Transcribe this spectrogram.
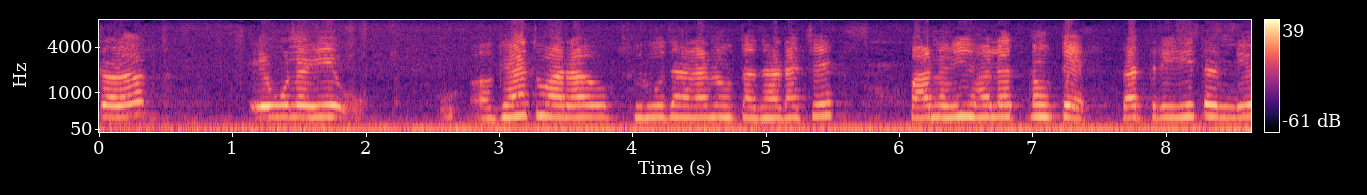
टळत येऊनही अज्ञात वारा सुरू झाला नव्हता. झाडाचे पानही हलत नव्हते. रात्रीही थंडी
